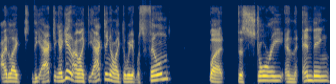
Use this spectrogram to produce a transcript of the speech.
I liked the acting. Again, I liked the acting. I liked the way it was filmed, but the story and the ending.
